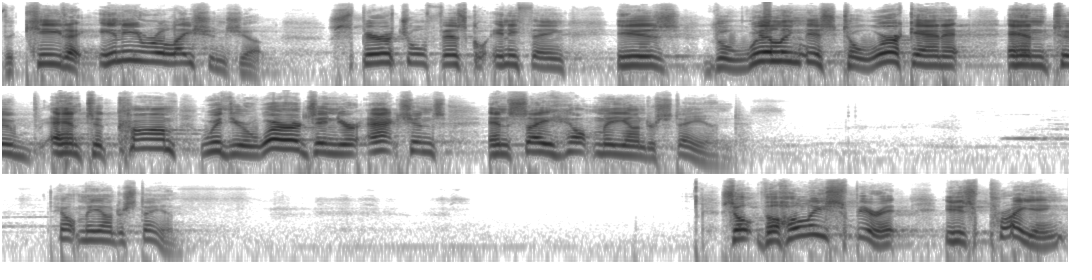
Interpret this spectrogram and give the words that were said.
the key to any relationship, spiritual, physical, anything, is the willingness to work in it and to, and to come with your words and your actions and say, Help me understand. Help me understand. So the Holy Spirit is praying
